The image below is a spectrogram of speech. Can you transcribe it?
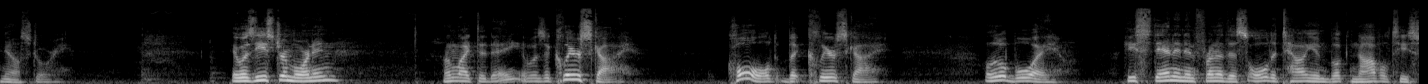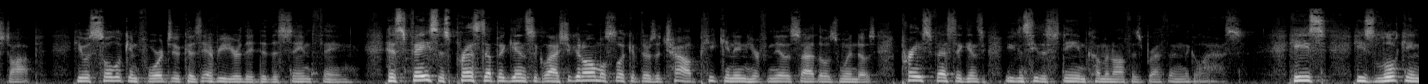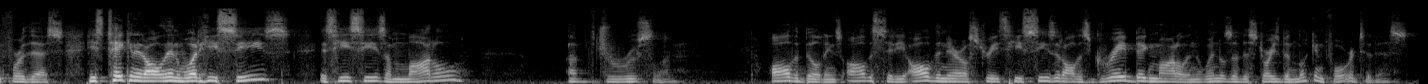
Now, story. It was Easter morning. Unlike today, it was a clear sky. Cold, but clear sky. A little boy, he's standing in front of this old Italian book novelty stop he was so looking forward to it because every year they did the same thing. His face is pressed up against the glass. You can almost look if there's a child peeking in here from the other side of those windows. Praise fest against, you can see the steam coming off his breath in the glass. He's, he's looking for this. He's taking it all in. What he sees is he sees a model of Jerusalem. All the buildings, all the city, all the narrow streets. He sees it all, this great big model in the windows of the store. He's been looking forward to this.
